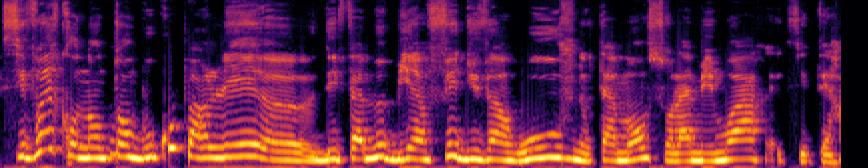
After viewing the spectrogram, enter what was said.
C'est vrai qu'on entend beaucoup parler euh, des fameux bienfaits du vin rouge, notamment sur la mémoire, etc.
